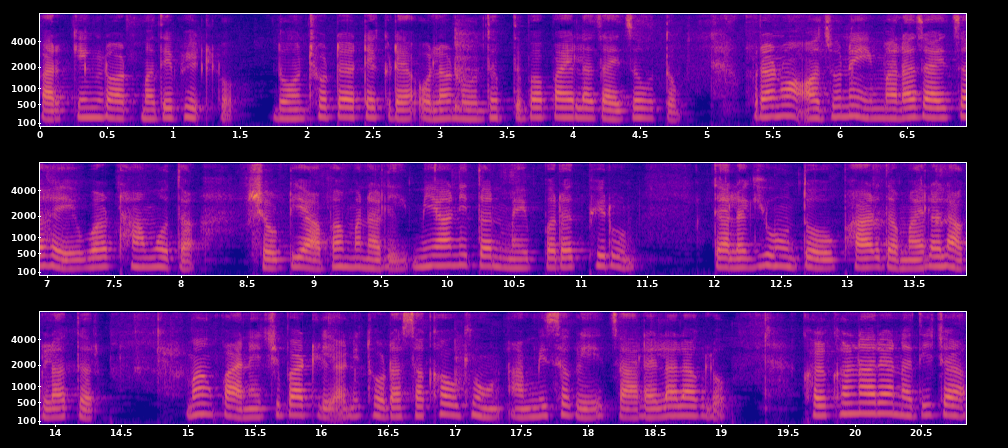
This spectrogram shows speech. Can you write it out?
पार्किंग लॉटमध्ये भेटलो. दोन छोट्या टेकड्या ओलांडून धबधबा पाहायला जायचं होतं. पण अजूनही मला जायचं आहे वर ठाम होता शेवटी आभा म्हणाली. मी आणि तन्मय परत फिरून त्याला घेऊन तो फार दमायला लागला तर. मग पाण्याची बाटली आणि थोडासा खाऊ घेऊन आम्ही सगळे चालायला लागलो. खळखळणाऱ्या नदीच्या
